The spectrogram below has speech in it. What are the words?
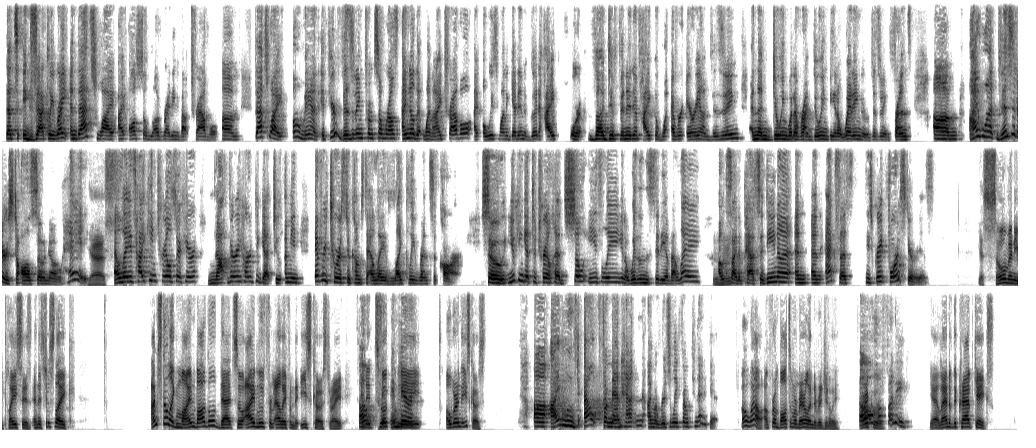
That's exactly right. And that's why I also love writing about travel. Um, that's why, oh man, if you're visiting from somewhere else, I know that when I travel, I always want to get in a good hike or the definitive hike of whatever area I'm visiting, and then doing whatever I'm doing, be it a wedding or visiting friends. Um, I want visitors to also know hey, yes, LA's hiking trails are here, not very hard to get to. I mean, every tourist who comes to LA likely rents a car. So you can get to trailhead so easily, you know, within the city of LA, mm-hmm. outside of Pasadena, and, and access these great forest areas. Yes, so many places. And it's just like, I'm still like mind boggled that. So I moved from LA from the East Coast, right? And oh, it took me. Here. Oh, we're in the East Coast. Uh, I moved out from Manhattan. I'm originally from Connecticut. Oh, wow. I'm from Baltimore, Maryland originally. Very oh, cool. how funny. Yeah, land of the crab cakes.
